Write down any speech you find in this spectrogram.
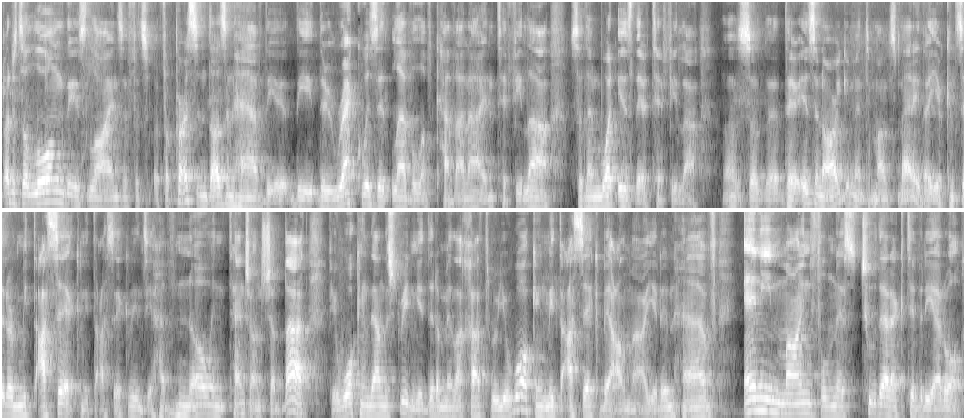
but it's along these lines. If it's if a person doesn't have the the, the requisite level of kavanah in tefillah, so then what is their tefillah? Uh, so the, there is an argument amongst many that you're considered mitasek. Mitasek means you have no intention on Shabbat. If you're walking down the street and you did a melacha through your walking, mitasek be'alma. You didn't have any mindfulness to that activity at all.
